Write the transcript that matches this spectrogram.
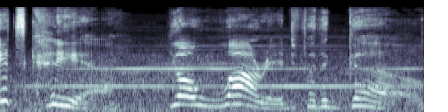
It's clear. You're worried for the girl.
